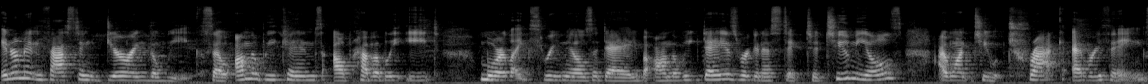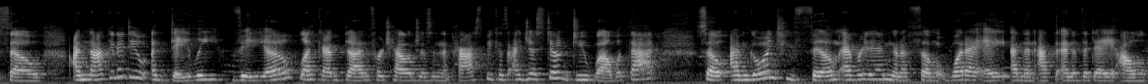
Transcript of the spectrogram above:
intermittent fasting during the week. So on the weekends, I'll probably eat more like three meals a day, but on the weekdays, we're gonna stick to two meals. I want to track everything. So I'm not gonna do a daily video like I've done for challenges in the past because I just don't do well with that. So I'm going to film every day. I'm gonna film what I ate and then at the end of the day, I'll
